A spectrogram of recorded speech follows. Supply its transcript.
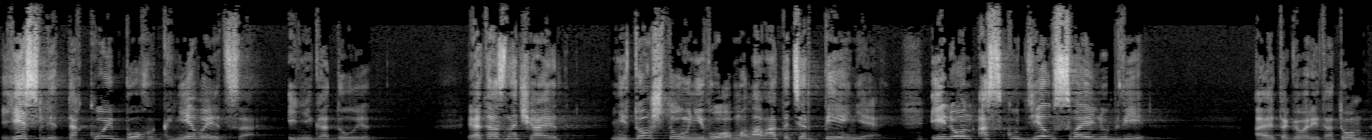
если такой Бог гневается и негодует, это означает не то, что у него маловато терпения, или он оскудел в своей любви, а это говорит о том,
